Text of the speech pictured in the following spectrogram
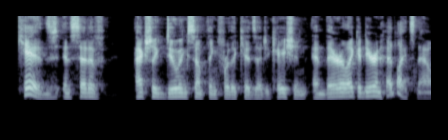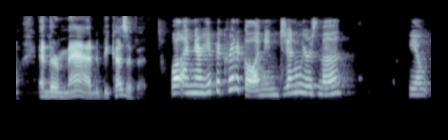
kids instead of actually doing something for the kids' education. And they're like a deer in headlights now, and they're mad because of it. Well, and they're hypocritical. I mean, Jen Wiersma, you know,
